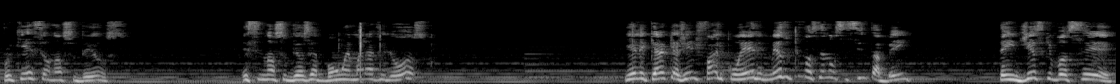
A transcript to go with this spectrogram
Porque esse é o nosso Deus. Esse nosso Deus é bom, é maravilhoso. E Ele quer que a gente fale com Ele, mesmo que você não se sinta bem. Tem dias que você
